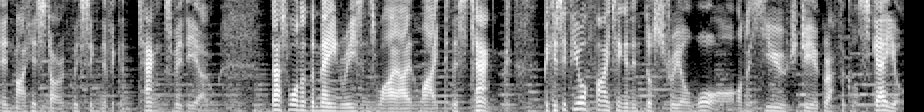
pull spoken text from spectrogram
in my historically significant tanks video. That's one of the main reasons why I like this tank, because if you're fighting an industrial war on a huge geographical scale,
